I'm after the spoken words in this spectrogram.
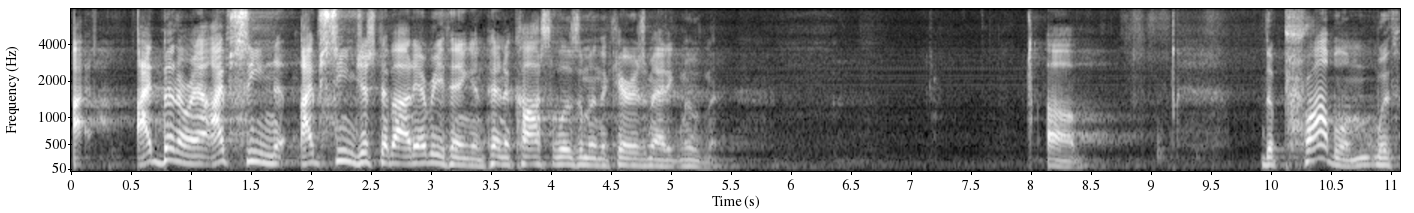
I, I've been around, I've seen, I've seen just about everything in Pentecostalism and the charismatic movement. Um, the problem with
